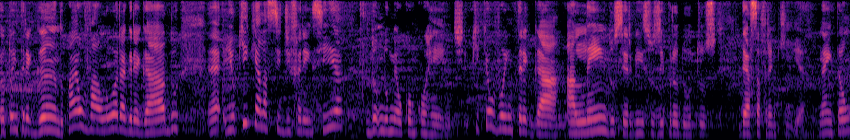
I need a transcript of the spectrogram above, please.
estou entregando? Qual é o valor agregado? Né? E o que, que ela se diferencia do, do meu concorrente? O que, que eu vou entregar além dos serviços e produtos dessa franquia? Né? Então,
